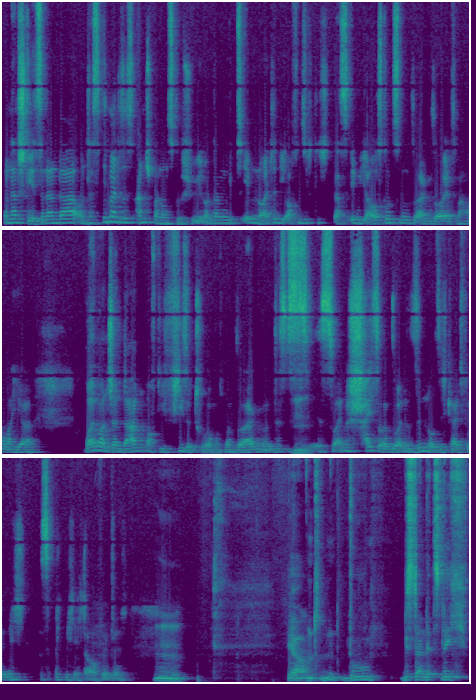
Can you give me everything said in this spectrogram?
Und dann stehst du dann da und hast immer dieses Anspannungsgefühl. Und dann gibt es eben Leute, die offensichtlich das irgendwie ausnutzen und sagen: So, jetzt machen wir mal hier Räuber und Gendarmen auf die fiese Tour, muss man sagen. Und das ist, hm. ist so eine Scheiße und so eine Sinnlosigkeit, finde ich. Das regt mich echt auf, wirklich. Hm. Ja, und du bist dann letztlich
